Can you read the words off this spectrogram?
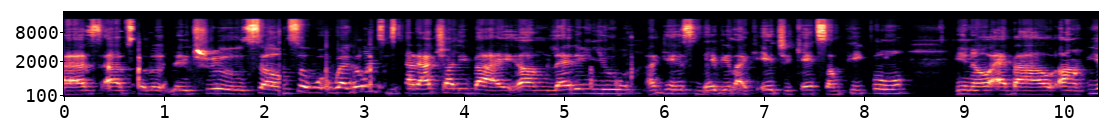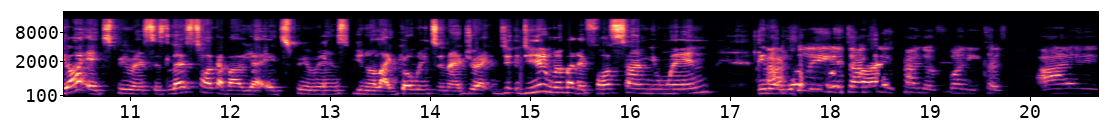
That's absolutely true. So, so we're going to start actually by um, letting you, I guess, maybe like educate some people, you know, about um, your experiences. Let's talk about your experience, you know, like going to Nigeria. Do, do you remember the first time you went? You know, actually it's actually kind of funny because i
